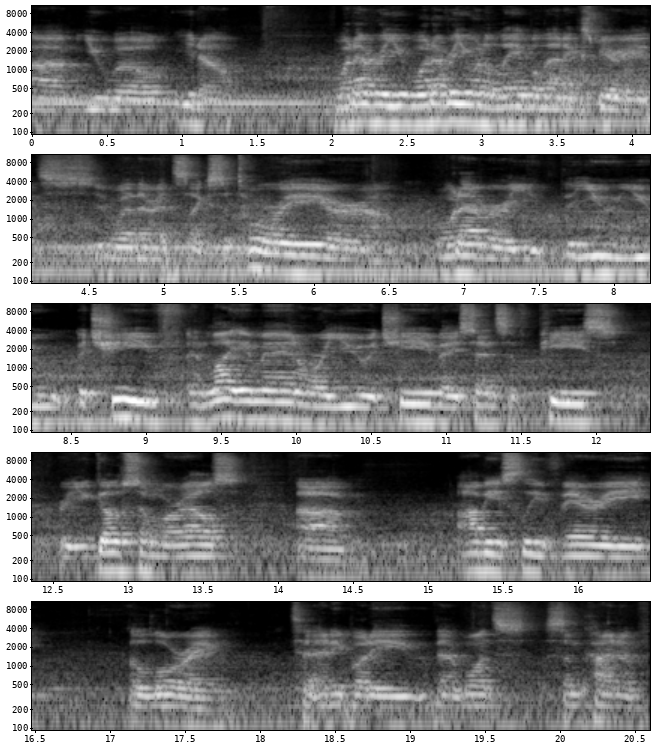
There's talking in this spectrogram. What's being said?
um, you will you know whatever you whatever you want to label that experience, whether it's like satori or um, whatever you you you achieve enlightenment or you achieve a sense of peace or you go somewhere else. Um, obviously, very alluring to anybody that wants some kind of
